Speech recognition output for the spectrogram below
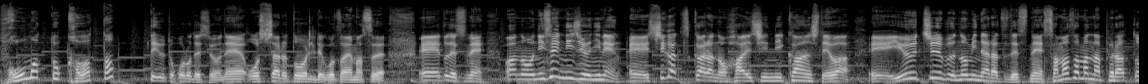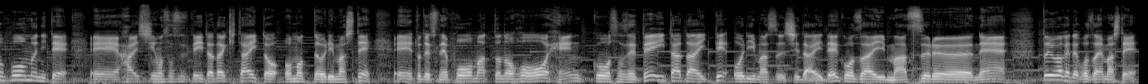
フォーマット変わった？っていうところですよね。おっしゃる通りでございます。えーとですねあの2022年、えー4月からの配信に関しては、えー YouTube のみならずですねさまざまなプラットフォームにて、えー配信をさせていただきたいと思っておりましてえーとですねフォーマットの方を変更させていただいております次第でございまするね。というわけでございまして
